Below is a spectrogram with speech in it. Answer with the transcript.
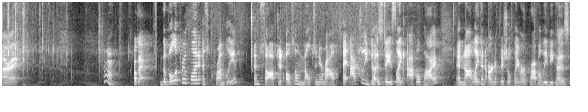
All right. Hmm, okay. The bulletproof one is crumbly and soft. It also melts in your mouth. It actually does taste like apple pie and not like an artificial flavor, probably because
